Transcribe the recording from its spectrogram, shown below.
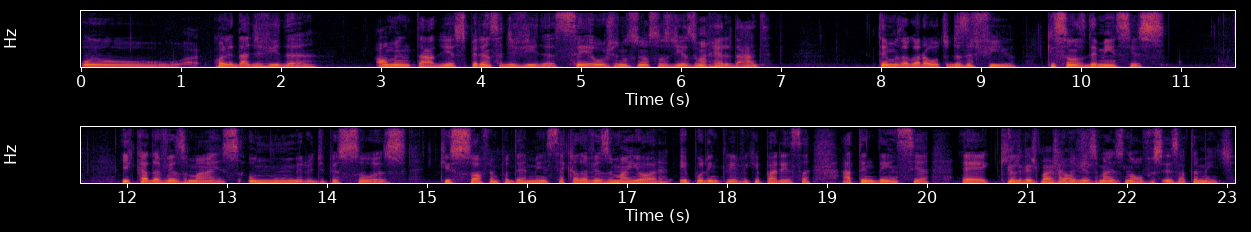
o, a qualidade de vida aumentado e a esperança de vida ser hoje nos nossos dias uma realidade, temos agora outro desafio, que são as demências. E cada vez mais o número de pessoas que sofrem por demência é cada vez maior. E por incrível que pareça, a tendência é que cada vez mais cada novos. vez mais novos, exatamente.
